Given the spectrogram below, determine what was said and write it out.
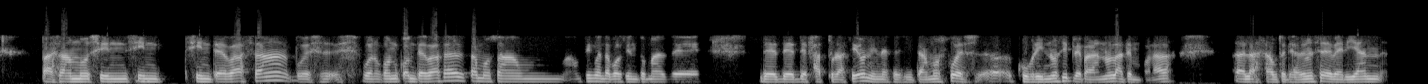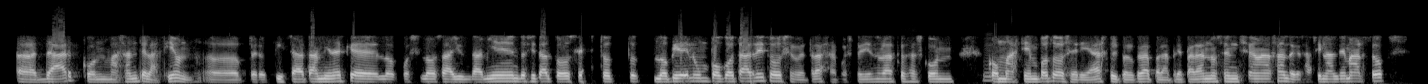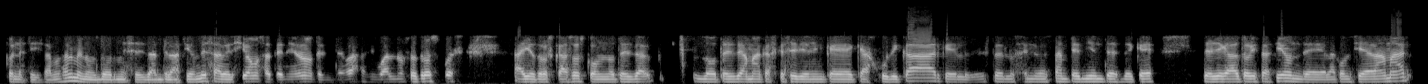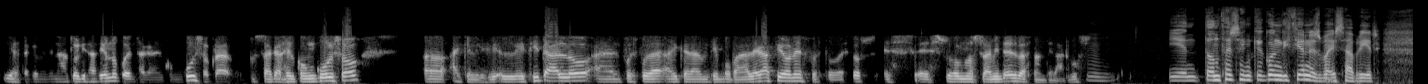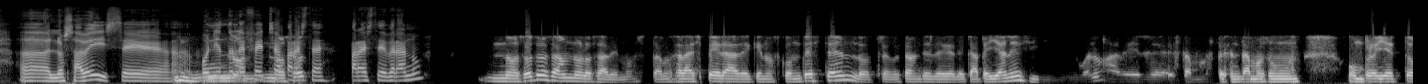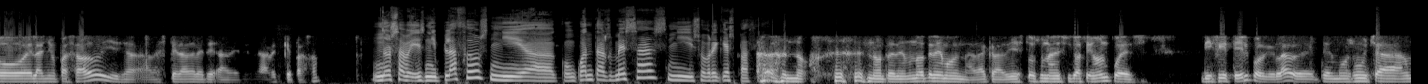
pasamos sin, sin, sin terraza, pues bueno, con, con terraza estamos a un, a un 50% más de, de, de, facturación y necesitamos pues eh, cubrirnos y prepararnos la temporada. Eh, las autorizaciones se deberían eh, dar con más antelación, pero quizá también es que pues los ayuntamientos y tal, todo, se, lo piden un poco tarde y todo se retrasa, pues pidiendo las cosas con, con más tiempo todo sería ágil, pero claro, para prepararnos en Semana Santa, que es a final de marzo, pues necesitamos al menos dos meses de antelación de saber si vamos a tener o no tener terrazas. Igual nosotros, pues hay otros casos con lotes de, lotes de hamacas que se tienen que, adjudicar, que los años están pendientes de que de llegue la autorización de la Consejería de la Mar y hasta que tienen la autorización no pueden sacar el concurso. Claro, pues sacas el concurso, ah, hay que licitarlo, ah, pues hay que dar un tiempo para alegaciones, pues todo esto es, son unos trámites bastante largos. Mm. ¿Y entonces en qué condiciones vais a abrir? Ah, ¿Lo sabéis? Eh, ¿Poniéndole fecha para, este, para este verano? Nosotros aún no lo sabemos. Estamos a la espera de que nos contesten los tres restaurantes de, Capellanes y bueno, a ver, eh, estamos presentamos un, un proyecto el año pasado y a la espera de ver a ver, a ver qué pasa. No sabéis ni plazos, ni ah, con cuántas mesas, ni sobre qué espacio. no, no tenemos, no tenemos nada, claro. Y esto es una situación, pues, difícil porque claro eh, tenemos mucha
